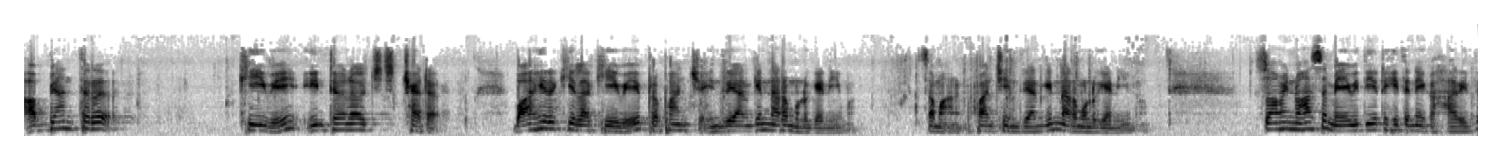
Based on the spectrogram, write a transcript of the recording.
අභ්‍යන්තර කීවේ internal chatter. බාහිර කියලා කීවේ ප්‍රපංච ඉන්ද්‍රයන්ගෙන් නරමුණු ගැනීම. සමාන පංච ඉන්ද්‍රයන්ගෙන් නරමුණු ගැනීම. ස්වාමින් වහන්සේ මේ විදියට හිතන එක හරිද?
